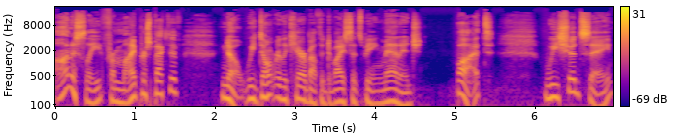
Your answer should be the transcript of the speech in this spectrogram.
honestly, from my perspective, no, we don't really care about the device that's being managed, but we should say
